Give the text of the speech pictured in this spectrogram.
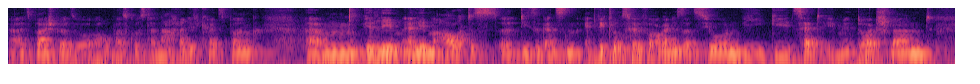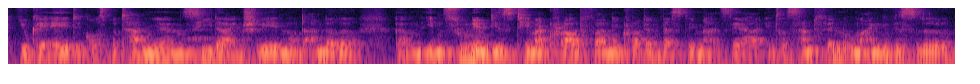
als Beispiel, also Europas größter Nachhaltigkeitsbank. Ähm, wir leben, erleben auch, dass äh, diese ganzen Entwicklungshilfeorganisationen wie GEZ eben in Deutschland, UK8 in Großbritannien, CIDA in Schweden und andere ähm, eben zunehmend dieses Thema Crowdfunding, Crowdinvesting als sehr interessant finden, um eine gewisse,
